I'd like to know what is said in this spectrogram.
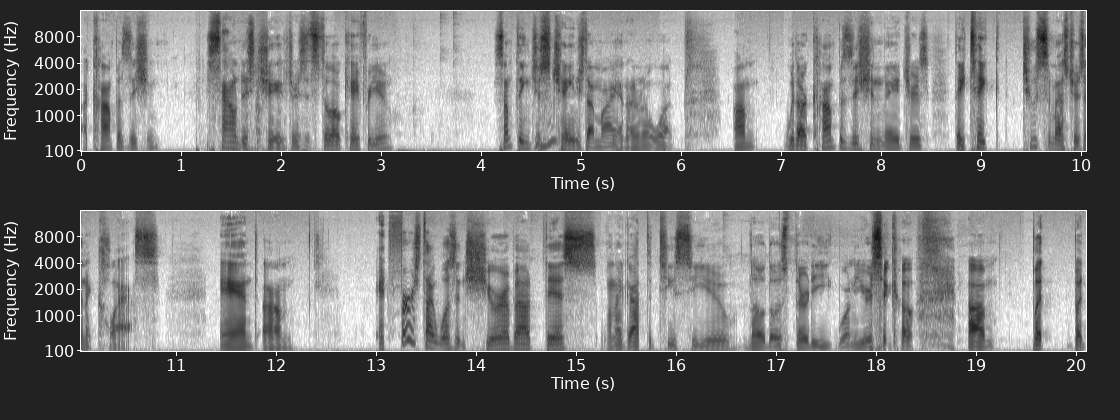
a composition. Sound has changed. Is it still okay for you? Something just mm-hmm. changed on my end. I don't know what. Um, with our composition majors, they take two semesters in a class. And um, at first, I wasn't sure about this when I got to TCU, though those 31 years ago. Um, but but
